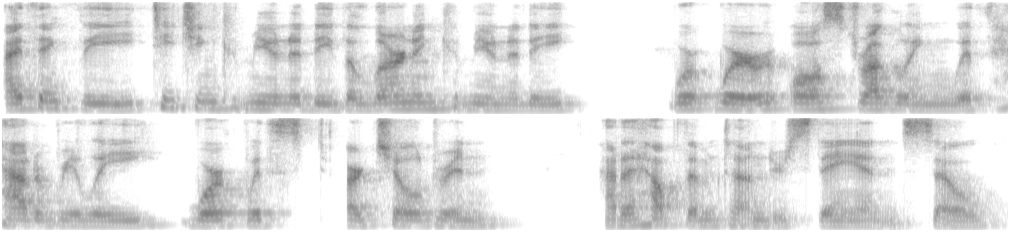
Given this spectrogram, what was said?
I think the teaching community, the learning community, we're, we're all struggling with how to really work with our children, how to help them to understand. So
